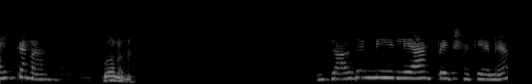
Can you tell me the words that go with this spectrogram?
ऐका ना. बोला ना. जाऊ दे मी लय अपेक्षा केल्या.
